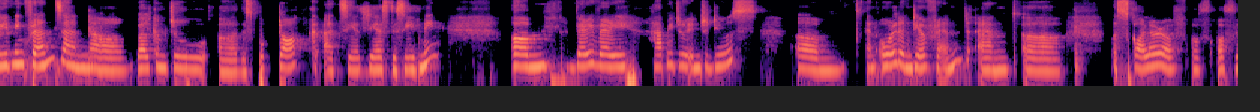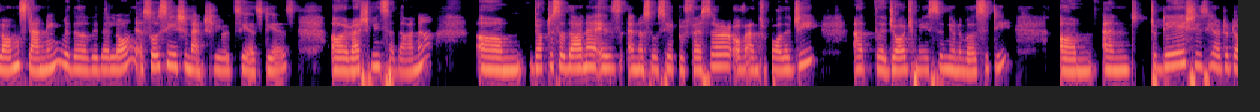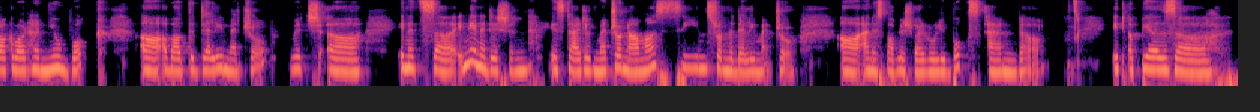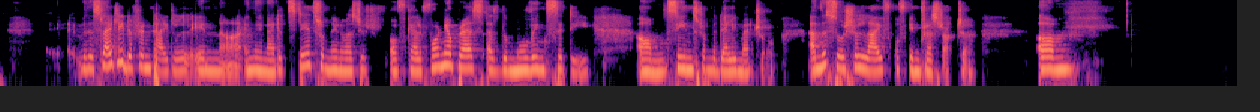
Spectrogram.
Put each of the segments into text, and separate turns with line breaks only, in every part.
Good evening, friends, and uh, welcome to uh, this book talk at CSDS this evening. Um, very, very happy to introduce um, an old and dear friend and uh, a scholar of, of, of long standing with a, with a long association actually with CSDS, uh, Rashmi Sadana. Um, Dr. Sadana is an associate professor of anthropology at the George Mason University. Um, and today she's here to talk about her new book uh, about the Delhi Metro, which uh, in its uh, Indian edition is titled Metro Nama, Scenes from the Delhi Metro, uh, and is published by Roli Books. And uh, it appears uh, with a slightly different title in uh, in the United States from the University of California Press as The Moving City, um, scenes from the Delhi Metro and the social life of infrastructure. Um,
